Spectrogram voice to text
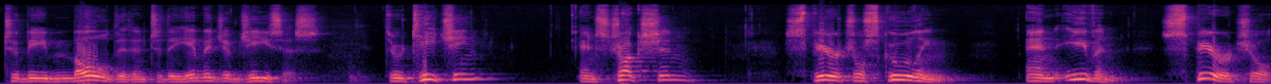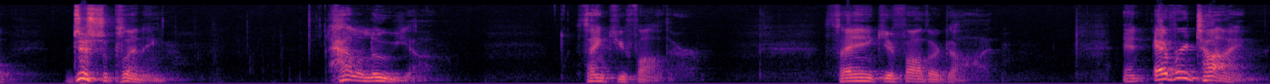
to be molded into the image of Jesus through teaching, instruction, spiritual schooling, and even spiritual disciplining. Hallelujah. Thank you, Father. Thank you, Father God. And every time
